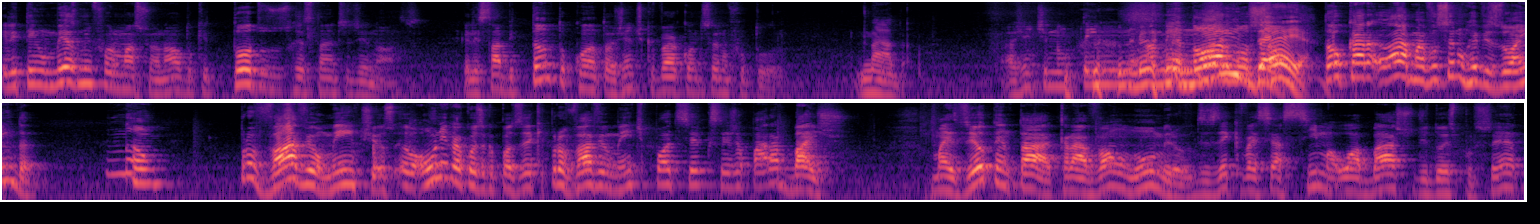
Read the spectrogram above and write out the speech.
Ele tem o mesmo informacional do que todos os restantes de nós. Ele sabe tanto quanto a gente o que vai acontecer no futuro. Nada. A gente não tem a menor noção. ideia. Então o cara, ah, mas você não revisou ainda? Não. Provavelmente, eu, a única coisa que eu posso dizer é que provavelmente pode ser que seja para baixo. Mas eu tentar cravar um número, dizer que vai ser acima ou abaixo de 2%,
